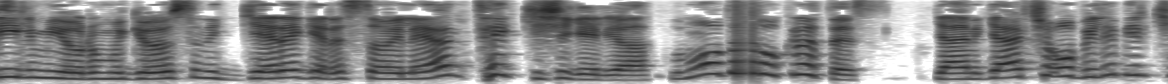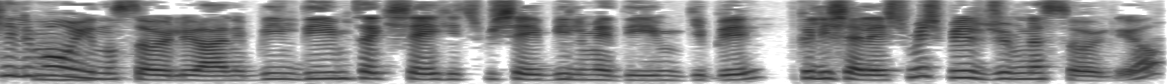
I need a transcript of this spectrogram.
bilmiyorumu göğsünü gere gere söyleyen tek kişi geliyor aklıma. O da Sokrates. Yani gerçi o bile bir kelime hmm. oyunu söylüyor. Yani bildiğim tek şey hiçbir şey bilmediğim gibi klişeleşmiş bir cümle söylüyor.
